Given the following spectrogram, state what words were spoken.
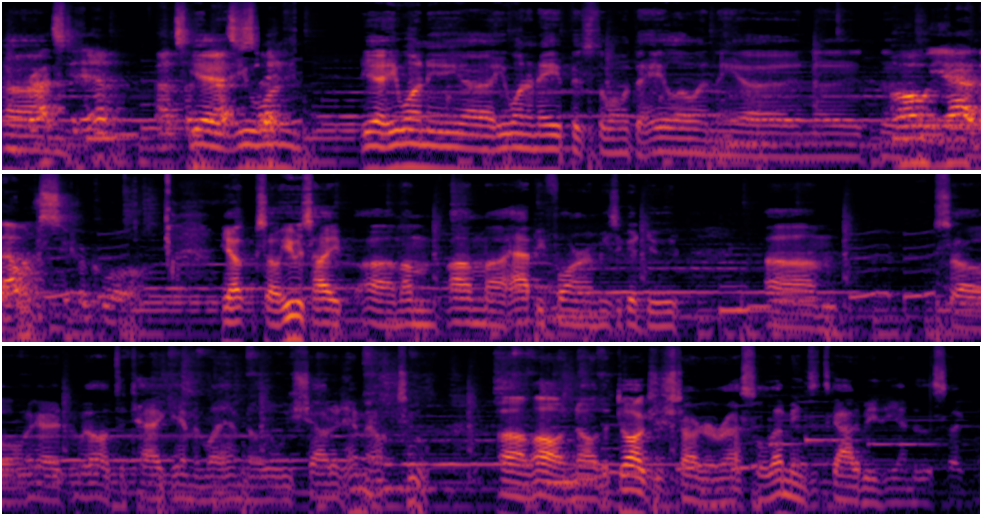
Congrats um, to him. That's a, yeah, that's he won. Yeah, he won the uh, he won an ape. It's the one with the halo and the, uh, and the, the Oh yeah, that one's super cool. Yep. So he was hype. Um, I'm I'm uh, happy for him. He's a good dude. Um, so I got we'll have to tag him and let him know that we shouted him out too. Um, oh no, the dogs are starting to wrestle. That means it's got to be the end of the segment.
